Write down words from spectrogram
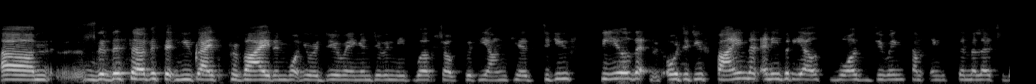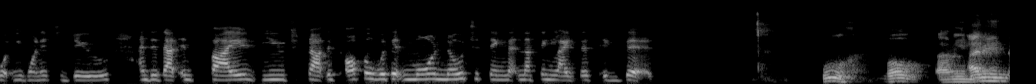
um, the, the service that you guys provide and what you were doing and doing these workshops with young kids did you feel that or did you find that anybody else was doing something similar to what you wanted to do and did that inspire you to start this off or was it more noticing that nothing like this exists Ooh, well I mean, I mean,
